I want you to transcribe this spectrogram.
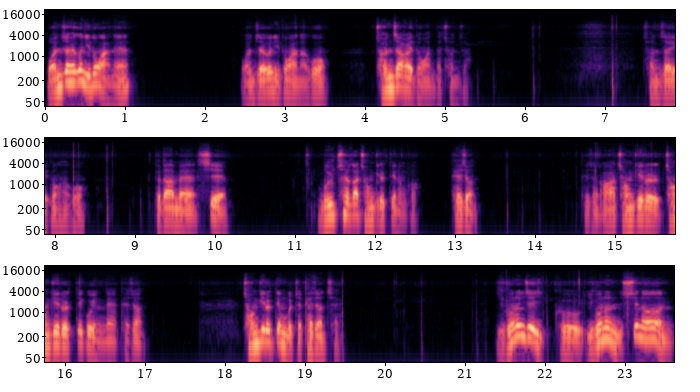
원자핵은 이동 안 해. 원자핵은 이동 안 하고 전자가 이동한다. 전자. 전자 이동하고 그 다음에 C 물체가 전기를 띠는 거 대전 대전 아 전기를 전기를 띠고 있네 대전 전기를 띈 물체 대전체. 이거는 이제 그 이거는 C는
